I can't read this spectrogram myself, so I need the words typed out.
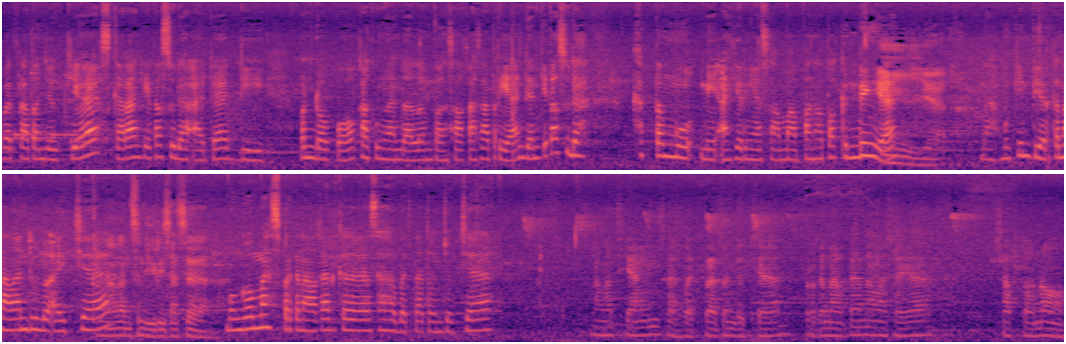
Sahabat Keraton Jogja, sekarang kita sudah ada di Pendopo Kagungan Dalam Bangsal Kasatrian dan kita sudah ketemu nih akhirnya sama Panoto Gending ya. Iya. Nah, mungkin biar kenalan dulu aja. Kenalan sendiri saja. Monggo Mas perkenalkan ke sahabat Keraton Jogja. Selamat siang sahabat Keraton Jogja. Perkenalkan nama saya Sabtono.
